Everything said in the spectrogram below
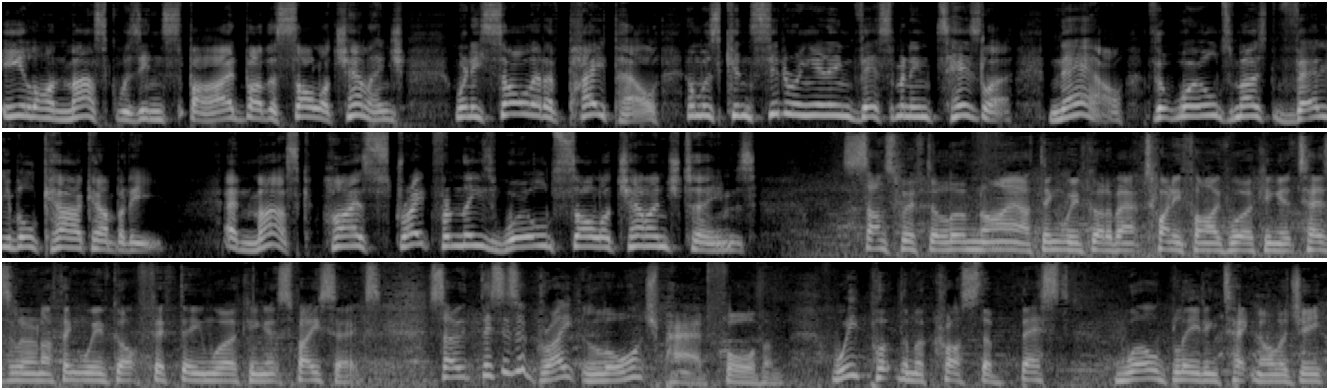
Elon Musk was inspired by the Solar Challenge when he sold out of PayPal and was considering an investment in Tesla, now the world's most valuable car company. And Musk hires straight from these World Solar Challenge teams. SunSwift alumni, I think we've got about 25 working at Tesla and I think we've got 15 working at SpaceX. So this is a great launch pad for them. We put them across the best world bleeding technology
